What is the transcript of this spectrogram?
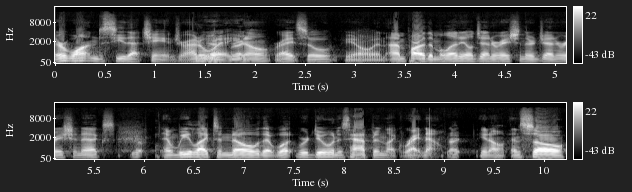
they're wanting to see that change right away. You right. know, right? So you know, and I'm part of the millennial generation, they're Generation X, and we like to know that what we're doing is happening like right now. Right. You know, and so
